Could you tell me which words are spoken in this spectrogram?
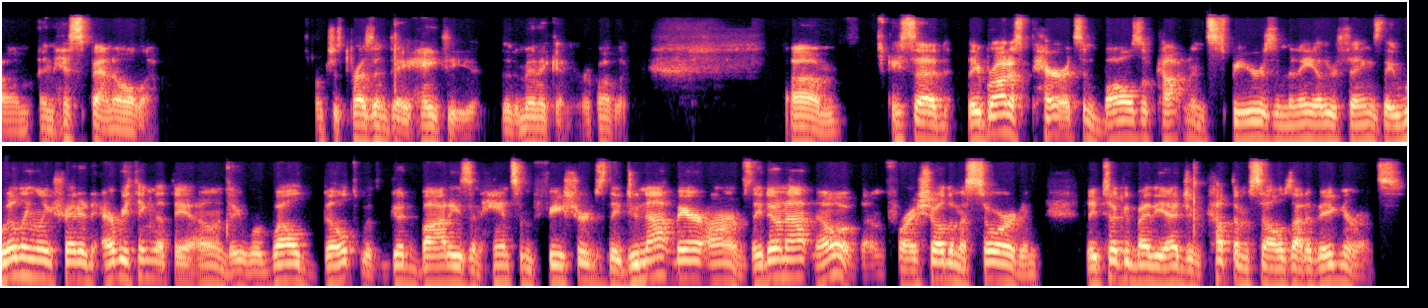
um, in Hispaniola, which is present day Haiti, the Dominican Republic. Um, he said, They brought us parrots and balls of cotton and spears and many other things. They willingly traded everything that they owned. They were well built with good bodies and handsome features. They do not bear arms. They do not know of them, for I showed them a sword, and they took it by the edge and cut themselves out of ignorance.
